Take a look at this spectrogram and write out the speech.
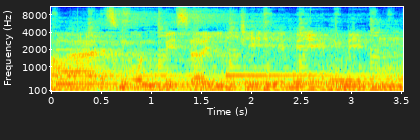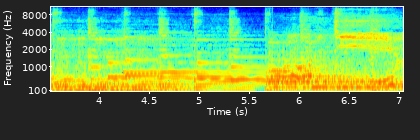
អាយស្ងួនពិសីជានាងនាងអូនជាហ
